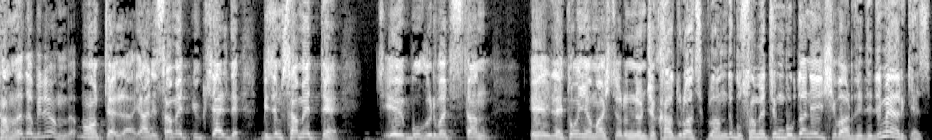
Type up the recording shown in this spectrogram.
Anlatabiliyor muyum? Montella. Yani Samet yükseldi. Bizim Samet de e, bu Hırvatistan e, Letonya maçlarının önce kadro açıklandı. Bu Samet'in burada ne işi var dedi değil mi herkes?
